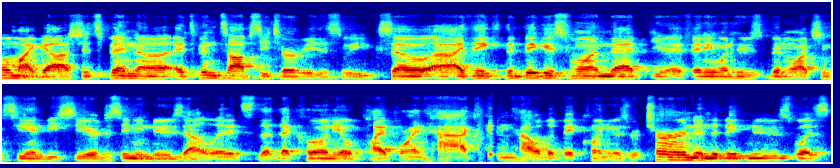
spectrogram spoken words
Oh my gosh, it's been uh, it's been topsy turvy this week. So uh, I think the biggest one that you know, if anyone who's been watching CNBC or just any news outlet, it's that that Colonial Pipeline hack and how the Bitcoin was returned. And the big news was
